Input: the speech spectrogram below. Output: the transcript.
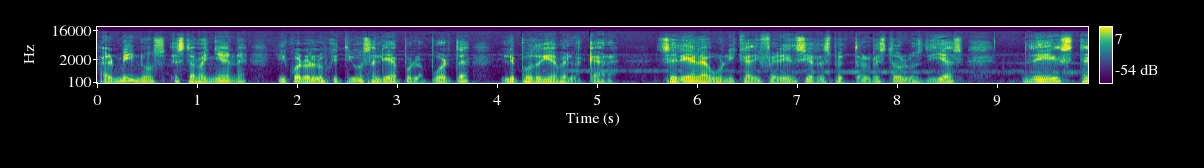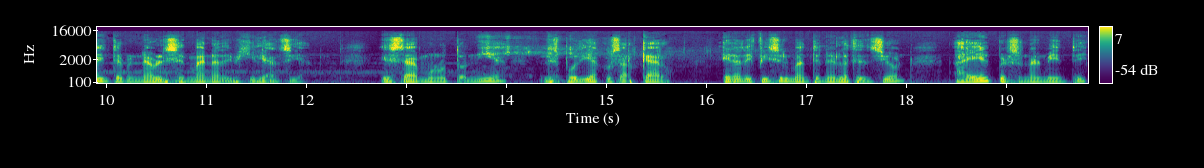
Al menos esta mañana, y cuando el objetivo salía por la puerta, le podría ver la cara. Sería la única diferencia respecto al resto de los días de esta interminable semana de vigilancia. Esta monotonía les podía costar caro. Era difícil mantener la atención. A él personalmente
